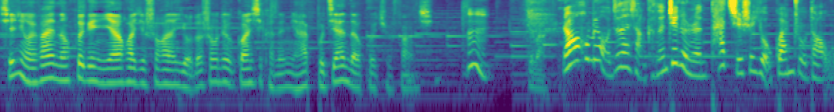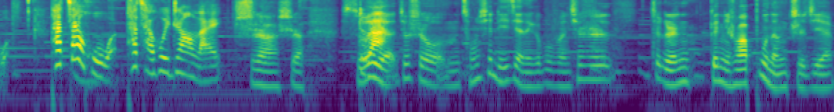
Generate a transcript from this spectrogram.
其实你会发现呢，会跟你阴阳怪气说话的，有的时候这个关系可能你还不见得会去放弃，嗯，对吧？然后后面我就在想，可能这个人他其实有关注到我，他在乎我，他才会这样来。是啊，是啊，所以就是我们重新理解那个部分。其实这个人跟你说话不能直接，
